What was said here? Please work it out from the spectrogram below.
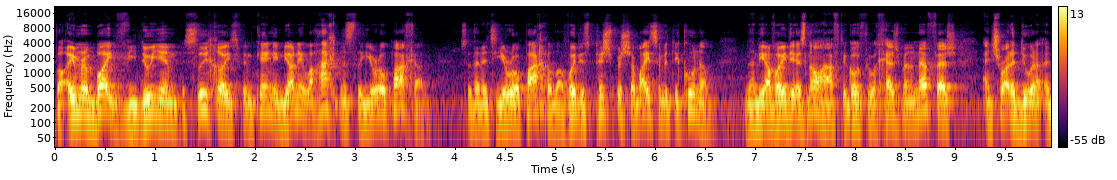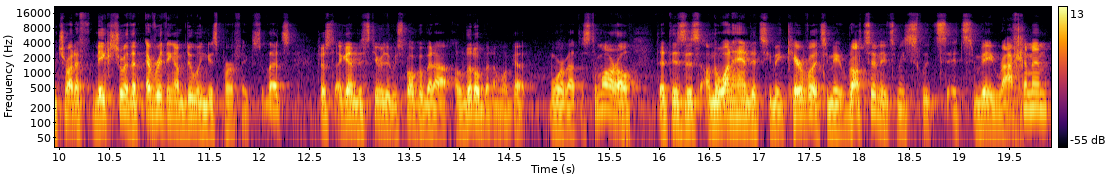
Va'imrim bayit viduyim b'slichos v'imkenim yani lahachnes the Euro pachad. So then it's Yero Pachal, avoid is Pishpish Amaisim V'tikunam. And then the Avodah is no, I have to go through a Cheshbon and Nefesh and try to do it and try to make sure that everything I'm doing is perfect. So that's just, again, this theory that we spoke about a, little bit, and we'll get more about this tomorrow, that there's this, on the one hand, it's Yimei Kirva, it's Yimei Ratzin, it's Yimei it's Yimei Rachamim,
